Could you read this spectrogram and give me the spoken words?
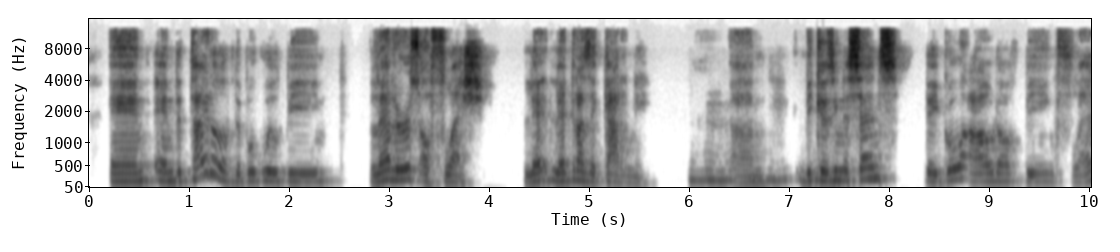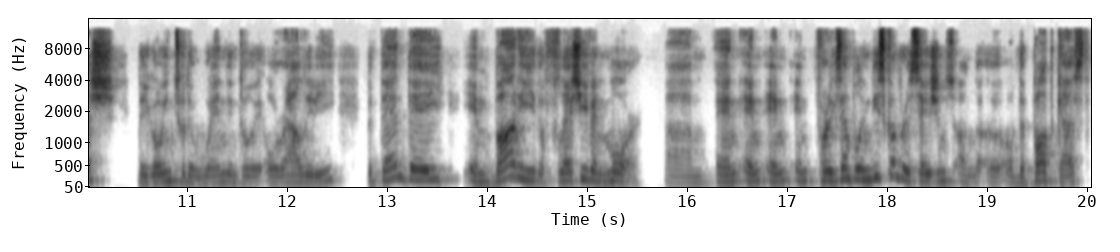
and and the title of the book will be Letters of Flesh, letras de carne Mm-hmm, um, mm-hmm. Because, in a sense, they go out of being flesh, they go into the wind, into the orality, but then they embody the flesh even more. Um, and, and and and for example, in these conversations on the, of the podcast,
